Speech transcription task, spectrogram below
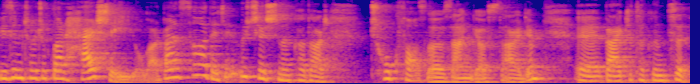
Bizim çocuklar her şeyi yiyorlar. Ben sadece 3 yaşına kadar çok fazla özen gösterdim. Ee, belki takıntı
